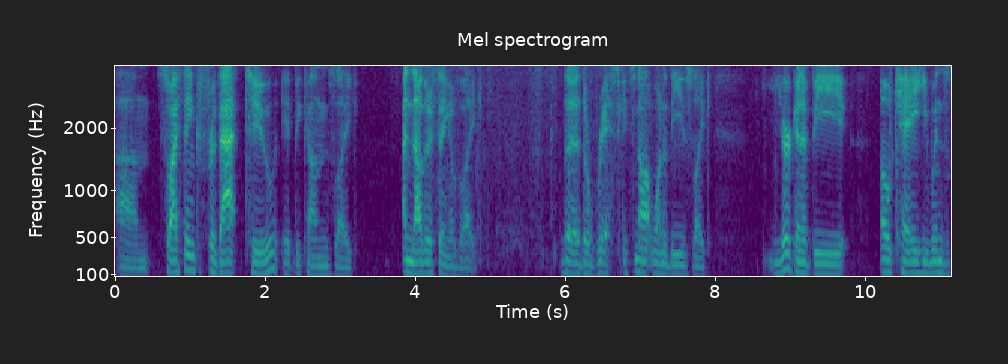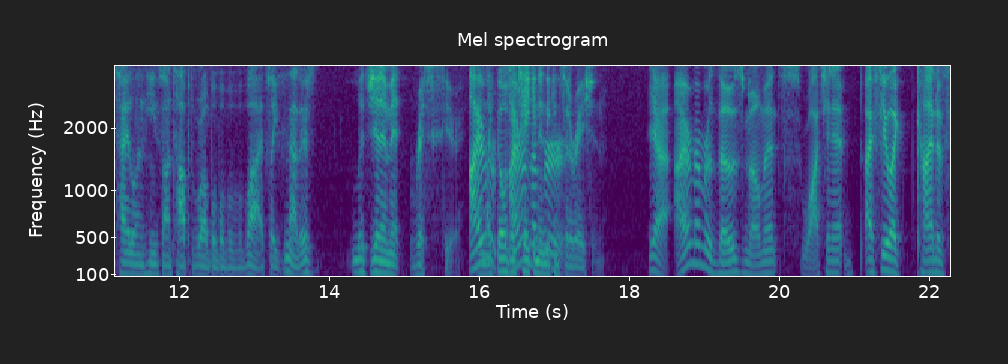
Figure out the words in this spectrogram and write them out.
Um, so I think for that too, it becomes like another thing of like the the risk. It's not one of these like you're gonna be okay. He wins the title and he's on top of the world. Blah blah blah blah blah. It's like no, there's legitimate risks here. I and, like those are I taken into consideration. Yeah, I remember those moments watching it. I feel like kind of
